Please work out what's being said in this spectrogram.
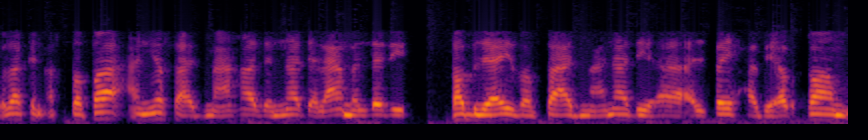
ولكن استطاع أن يصعد مع هذا النادي العام الذي قبل أيضا صعد مع نادي الفيحة بأرقام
